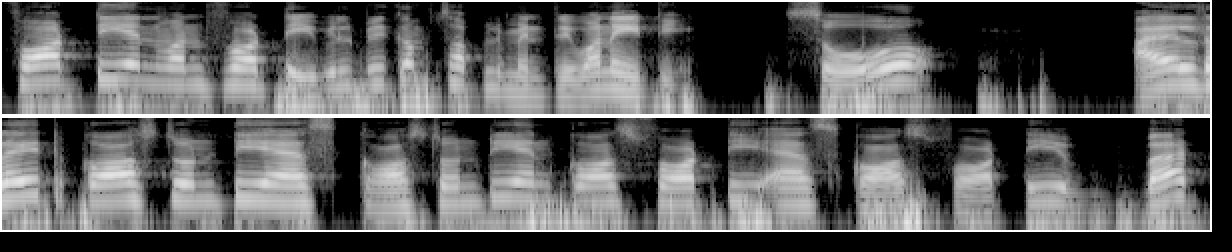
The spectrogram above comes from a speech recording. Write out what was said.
40 and 140 will become supplementary 180 so i'll write cos 20 as cos 20 and cos 40 as cos 40 but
